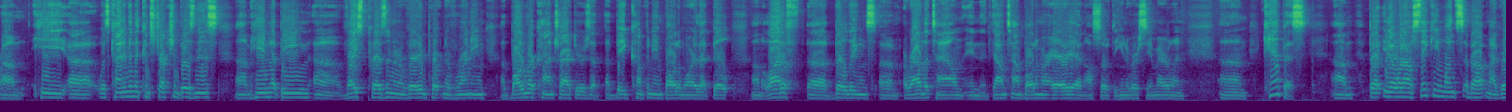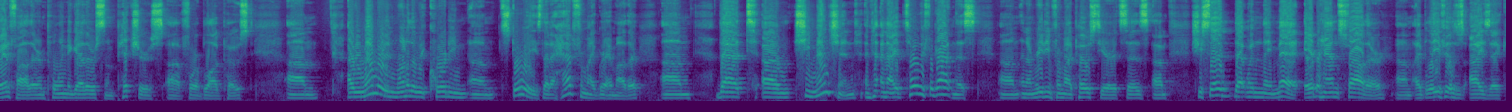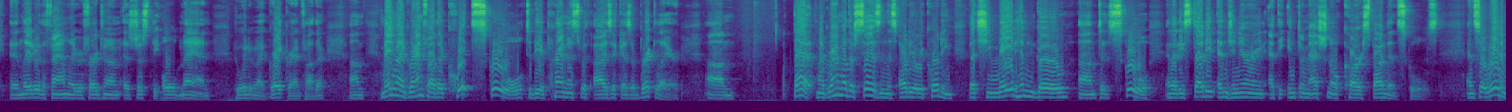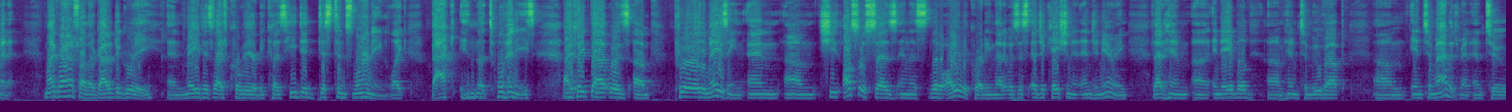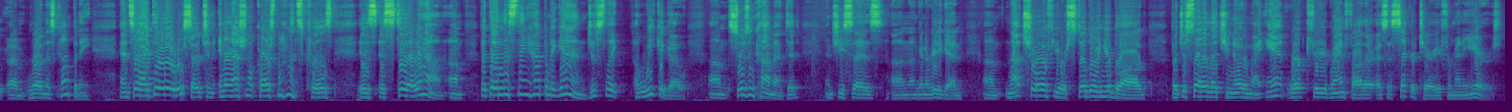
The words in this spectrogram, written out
um, he uh, was kind of in the construction business. Um, he ended up being uh, vice president or very important of running uh, Baltimore Contractors, a, a, big company in Baltimore that built um, a lot of uh, buildings um, around the town in the downtown Baltimore area and also at the University of Maryland um, campus. Um, but you know, when I was thinking once about my grandfather and pulling together some pictures uh, for a blog post, um, I remember in one of the recording um, stories that I had from my grandmother um, that um, she mentioned, and, and, I had totally forgotten this, um, and I'm reading from my post here. It says, um, she said that when they met, Abraham's father, um, I believe his Isaac, and later the family referred to him as just the old man, who would have been my great grandfather, made my grandfather quit school to be apprenticed with Isaac as a bricklayer. Um, but my grandmother says in this audio recording that she made him go um, to school and that he studied engineering at the International Correspondence Schools. And so, wait a minute. My grandfather got a degree and made his life career because he did distance learning, like back in the 20s. I think that was um, pretty amazing. And um, she also says in this little audio recording that it was this education in engineering that him uh, enabled um, him to move up um, into management and to um, run this company. And so I did a little research, and international correspondence schools is is still around. Um, but then this thing happened again, just like a week ago. Um, Susan commented and she says, and I'm going to read again, um, not sure if you're still doing your blog, but just thought I'd let you know my aunt worked for your grandfather as a secretary for many years.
